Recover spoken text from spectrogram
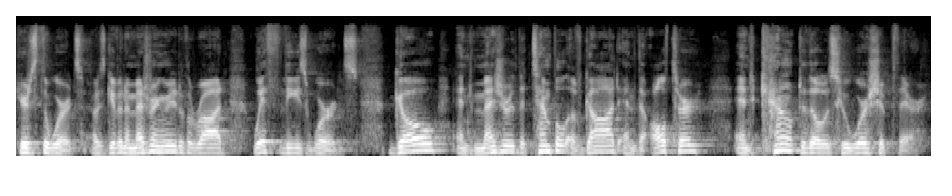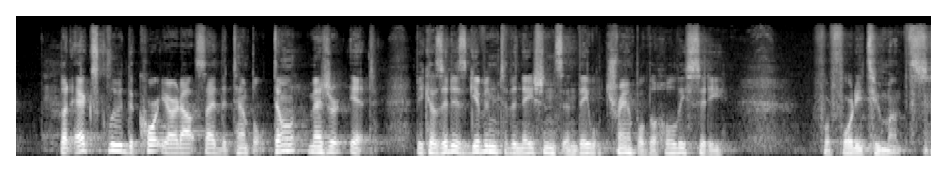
Here's the words I was given a measuring reed of the rod with these words Go and measure the temple of God and the altar, and count those who worship there. But exclude the courtyard outside the temple. Don't measure it, because it is given to the nations, and they will trample the holy city for 42 months.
